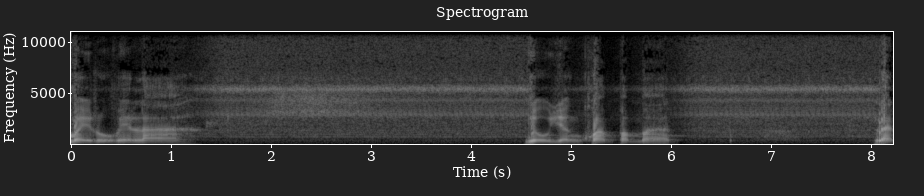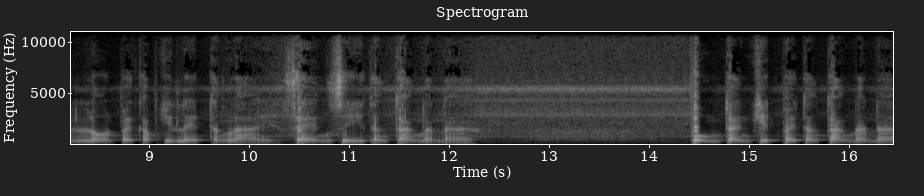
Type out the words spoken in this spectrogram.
ไม่รู้เวลา อยู่อย่างความประมาทแล่นโลดไปกับกิเลสทั้งหลาย แสงสีต่าง ๆ นานาปรุงแต่งคิดไปต่าง ๆ นานา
